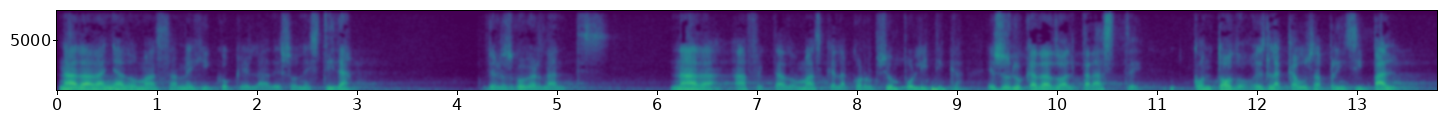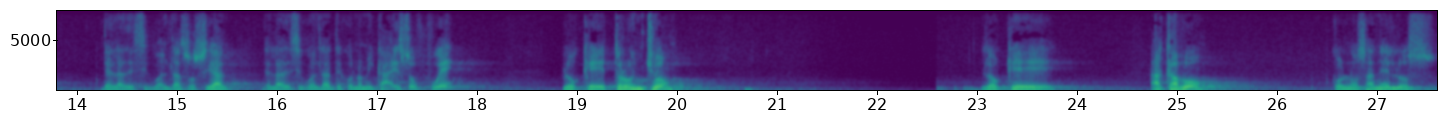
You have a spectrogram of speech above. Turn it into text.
Nada ha dañado más a México que la deshonestidad de los gobernantes. Nada ha afectado más que la corrupción política. Eso es lo que ha dado al traste con todo. Es la causa principal de la desigualdad social, de la desigualdad económica. Eso fue lo que tronchó lo que acabó con los anhelos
